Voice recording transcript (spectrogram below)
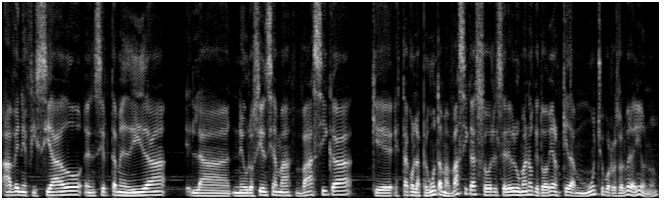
ha beneficiado en cierta medida la neurociencia más básica que está con las preguntas más básicas sobre el cerebro humano que todavía nos queda mucho por resolver ahí, ¿o no?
